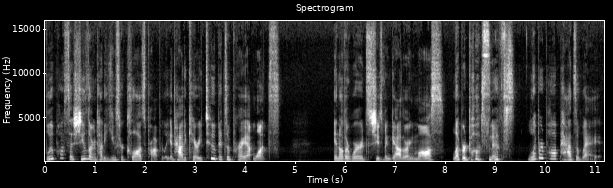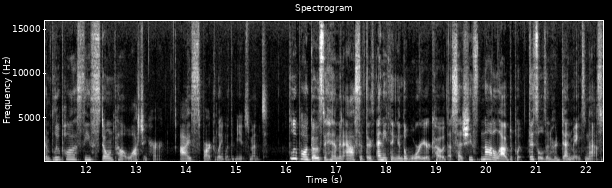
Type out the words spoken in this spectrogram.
Blue Paw says she learned how to use her claws properly and how to carry two bits of prey at once. In other words, she's been gathering moss. Leopard Paw sniffs. Leopard Paw pads away, and Blue Paw sees Stone Pelt watching her, eyes sparkling with amusement. Blue Paw goes to him and asks if there's anything in the warrior code that says she's not allowed to put thistles in her denmate's nest.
